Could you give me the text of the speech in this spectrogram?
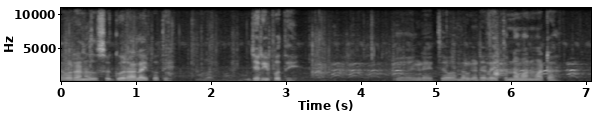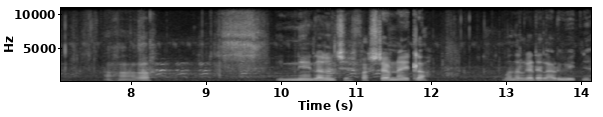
ఎవరైనా చూస్తే ఘోరాలు అయిపోతాయి జరిగిపోతాయి. ఇగో ఈడైతే వందల గంటలు అవుతున్నాం అనమాట ఆహా ఇన్ని ఏళ్ళ నుంచి ఫస్ట్ టైం నైట్లో వందల గంటలు అడుగు పెట్టినా.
